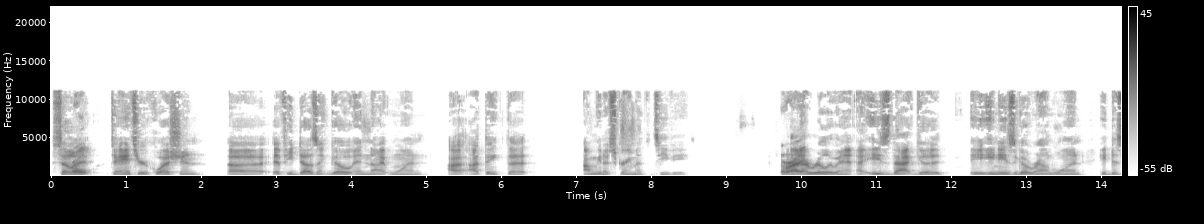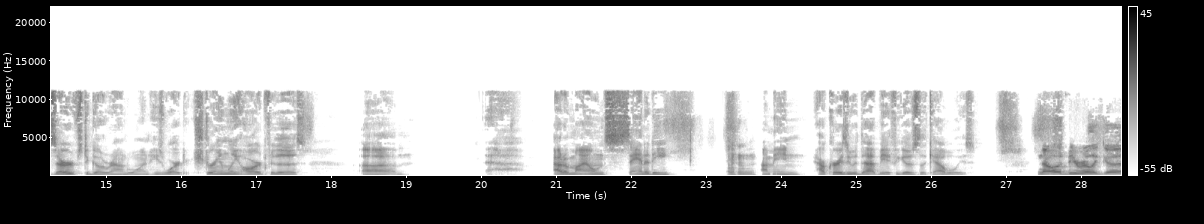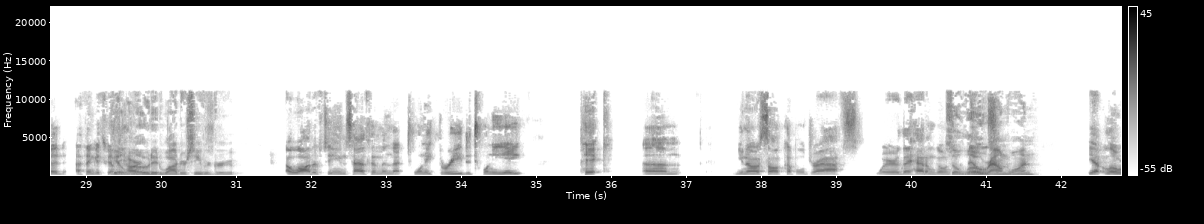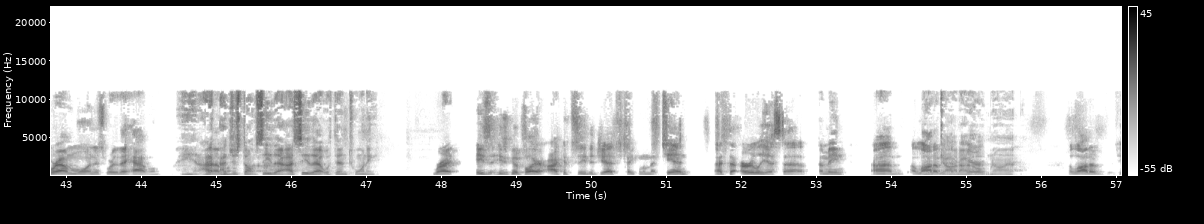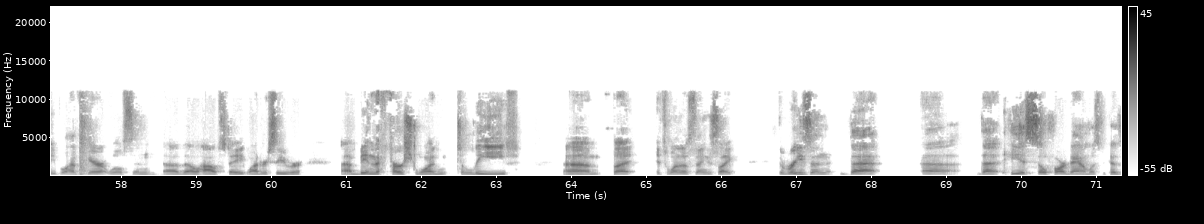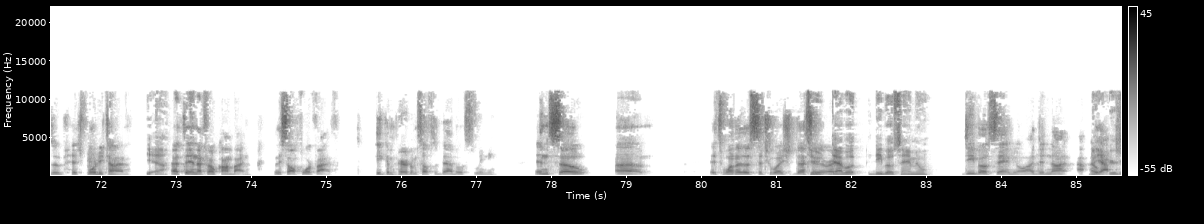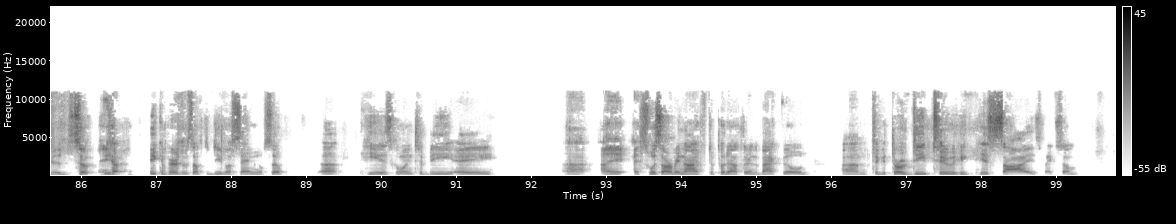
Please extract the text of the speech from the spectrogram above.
So Right. to answer your question, uh, if he doesn't go in night one, I, I think that I'm gonna scream at the TV. Right. I really went. He's that good. He he needs to go round one. He deserves to go round one. He's worked extremely hard for this. Um, out of my own sanity, hmm I mean, how crazy would that be if he goes to the Cowboys? No, it'd be really good. I think it's going Be to a be hard. loaded wide receiver group. a lot of teams have him in that 23 to 28 pick. Um, you know, I saw a couple drafts where they had him going So to the low Bills. round one. Yeah, low round one is where they have him. Man, I, I Um, just don't see that. I see that within twenty. Right. He's he's a good player. I could see the Jets taking him at 10 at the earliest. Uh, I mean, um, a lot oh, of God, have I Garrett- hope not. a lot of people have Garrett Wilson, uh, the Ohio State wide receiver, uh, being the first one to leave. Um, but it's one of those things like the reason that uh, that he is so far down was because of his 40 time Yeah, at the NFL Combine. They saw four or five. He compared himself to Dabo Swinney, and so um, it's one of those situations. That's it, right? Dabo, Deebo Samuel. Deebo Samuel. I did not. I- Nope, yeah, you're good. So yep, he compares himself to Deebo Samuel. So uh, he is going to be a, uh, a a Swiss Army knife to put out there in the backfield um, to throw deep to. He, his size makes him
